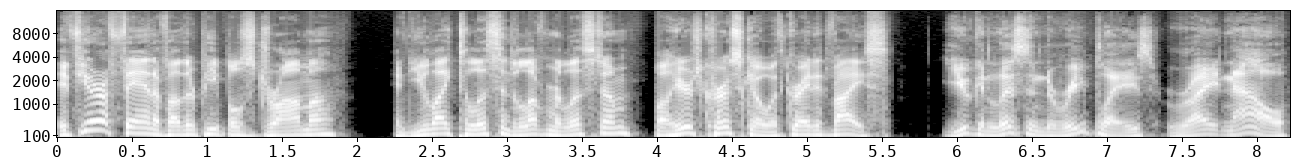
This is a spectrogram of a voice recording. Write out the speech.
If you're a fan of other people's drama and you like to listen to Love 'em or List 'em, well, here's Crisco with great advice. You can listen to replays right now,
